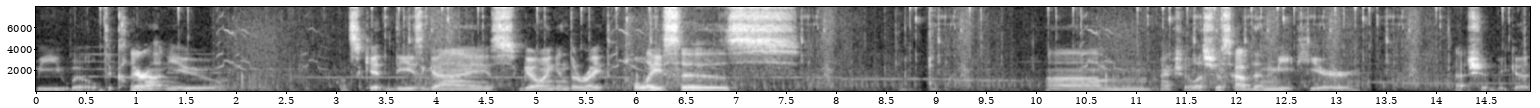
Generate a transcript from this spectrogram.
we will declare on you. Let's get these guys going in the right places. Um, actually, let's just have them meet here. That should be good.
